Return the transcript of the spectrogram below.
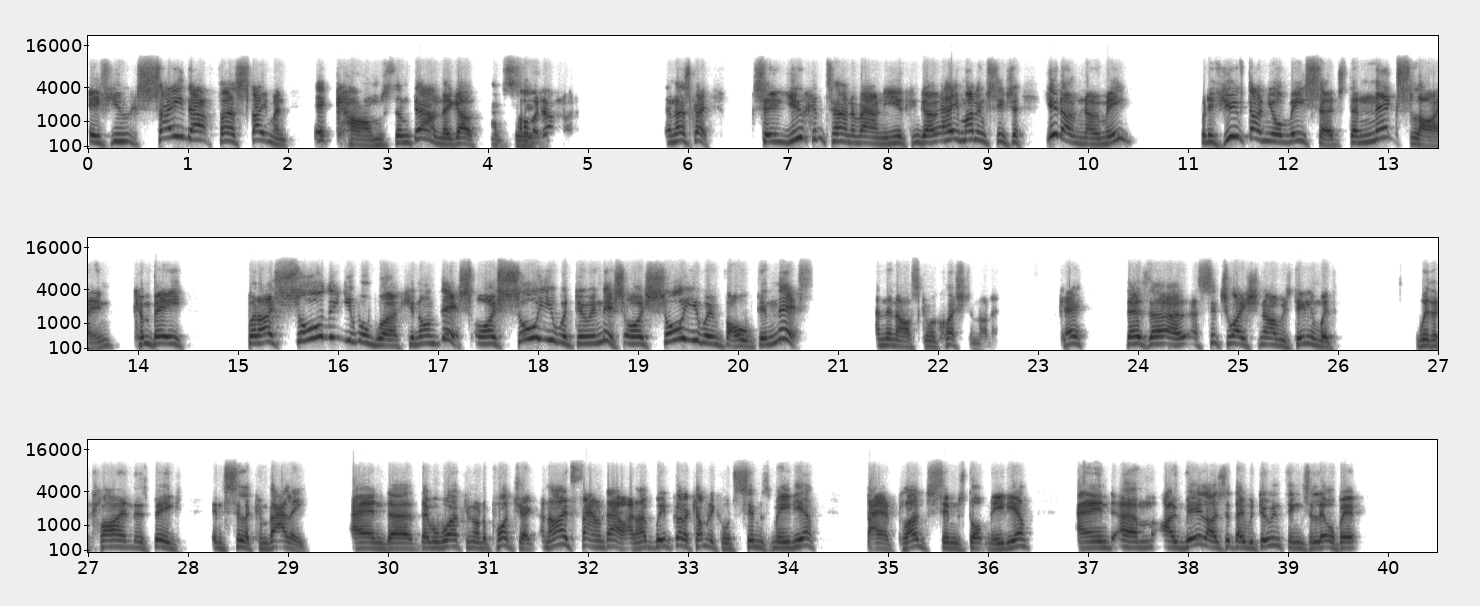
If you say that first statement, it calms them down. They go, Absolutely. Oh, I don't know. And that's great. So you can turn around and you can go, hey, my name's Steve. You don't know me. But if you've done your research, the next line can be, but I saw that you were working on this, or I saw you were doing this, or I saw you were involved in this. And then ask them a question on it. Okay. There's a, a situation I was dealing with with a client that's big in Silicon Valley. And uh, they were working on a project. And I had found out, and I, we've got a company called Sims Media, bad plug, sims.media. And um, I realized that they were doing things a little bit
